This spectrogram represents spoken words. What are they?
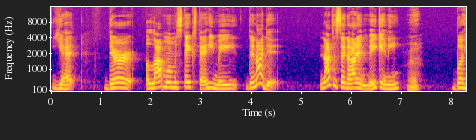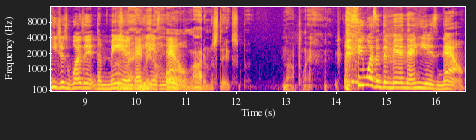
yet, there are a lot more mistakes that he made than I did. Not to say that I didn't make any. Yeah. But he just wasn't the man, man that he, he is now. A lot of mistakes, but no, I'm playing. he wasn't the man that he is now.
